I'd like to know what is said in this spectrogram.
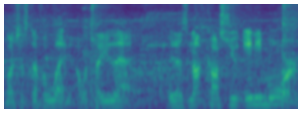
bunch of stuff away. I will tell you that. It does not cost you any more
